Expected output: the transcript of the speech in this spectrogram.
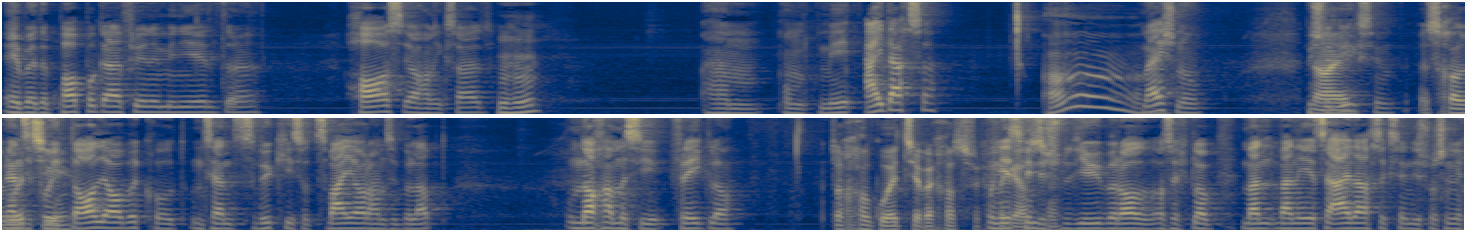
Eben der Papagei früher, meine Eltern. Has, ja, habe ich gesagt. Mhm. Ähm, und mehr. Eidechsen, Ah, weißt du noch? Bist Nein. du dabei gewesen? es kann Wir haben sie von sein. Italien abgeholt und sie haben es wirklich so zwei Jahre haben sie überlebt. Und nachher haben wir sie freigelassen. Das kann gut sein, aber ich kann es vielleicht Und jetzt vergessen. findest du die überall. Also ich glaube, wenn, wenn ihr jetzt eine Eidechse seht, ist wahrscheinlich,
